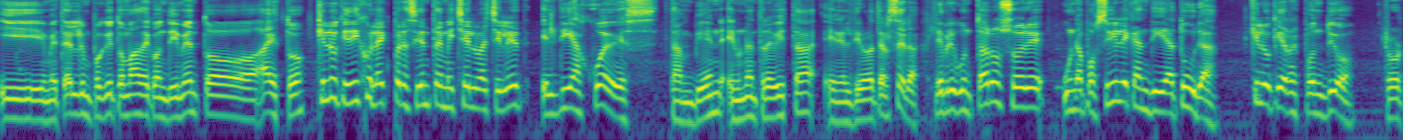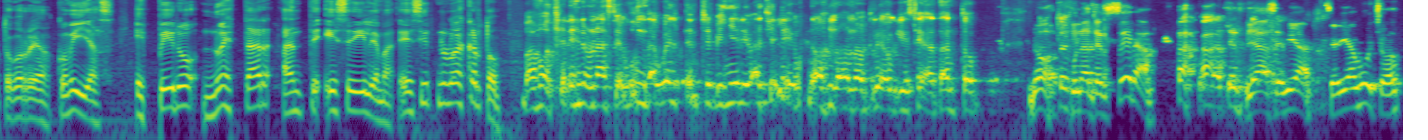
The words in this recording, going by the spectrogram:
y meterle un poquito más de condimento a esto, ¿qué es lo que dijo la expresidenta Michelle Bachelet el día jueves también en una entrevista en el diario La Tercera? Le preguntaron sobre una posible candidatura. ¿Qué es lo que respondió? Roberto Correa, comillas, espero no estar ante ese dilema. Es decir, no lo descartó. Vamos a tener una segunda vuelta entre Piñera y Bachelet. No, no, no creo que sea tanto. No, una tercera. Una tercera. ya sería, sería mucho.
